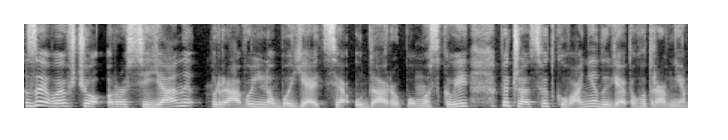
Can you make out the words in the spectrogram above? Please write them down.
заявив, що росіяни правильно бояться удару по Москві під час святкування 9 травня.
